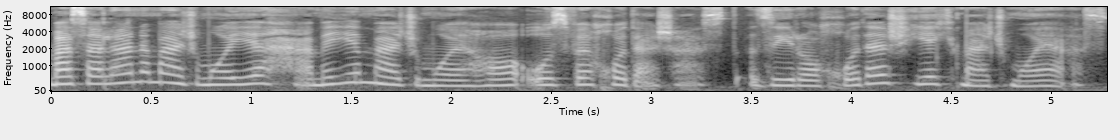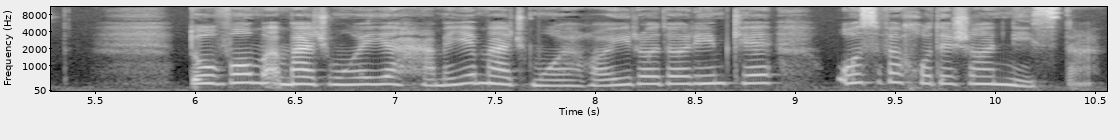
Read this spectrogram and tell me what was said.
مثلا مجموعه همه مجموعه ها عضو خودش است زیرا خودش یک مجموعه است. دوم مجموعه همه مجموعه هایی را داریم که عضو خودشان نیستند.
